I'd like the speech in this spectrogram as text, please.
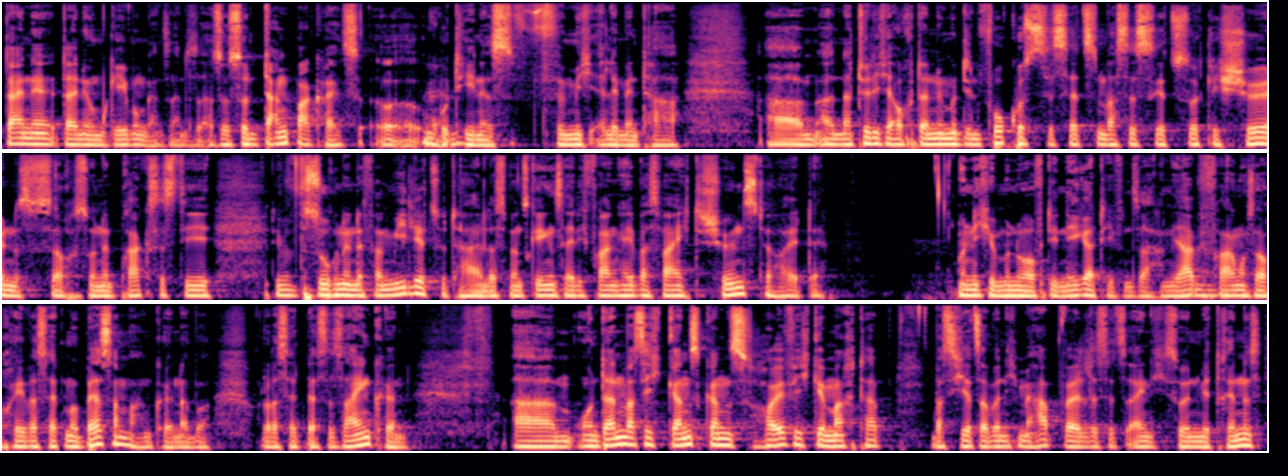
deine, deine Umgebung ganz anders. Also so eine Dankbarkeitsroutine mhm. ist für mich elementar. Ähm, natürlich auch dann immer den Fokus zu setzen, was ist jetzt wirklich schön. Das ist auch so eine Praxis, die, die wir versuchen in der Familie zu teilen, dass wir uns gegenseitig fragen, hey, was war eigentlich das Schönste heute? Und nicht immer nur auf die negativen Sachen. Ja, wir fragen uns auch, hey, was hätten wir besser machen können, aber, oder was hätte besser sein können. Ähm, und dann, was ich ganz, ganz häufig gemacht habe, was ich jetzt aber nicht mehr hab, weil das jetzt eigentlich so in mir drin ist,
